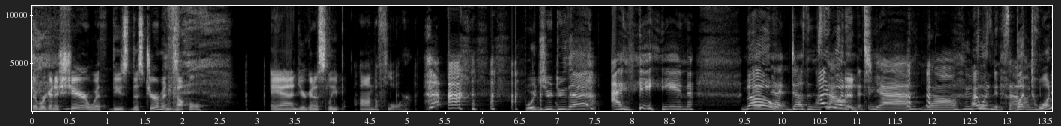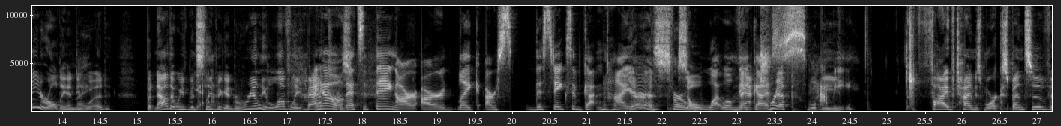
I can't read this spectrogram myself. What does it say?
that we're going to share with these this German couple and you're going to sleep on the floor. Would you do that? I mean, No. that doesn't Sound, I wouldn't. Yeah. No. I wouldn't. But 20 year old Andy like- would. But now that we've been sleeping in really lovely I mattress, know that's the thing. Our our like our the stakes have gotten higher Yes. for So what will make that us trip will be- happy. five times more expensive,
